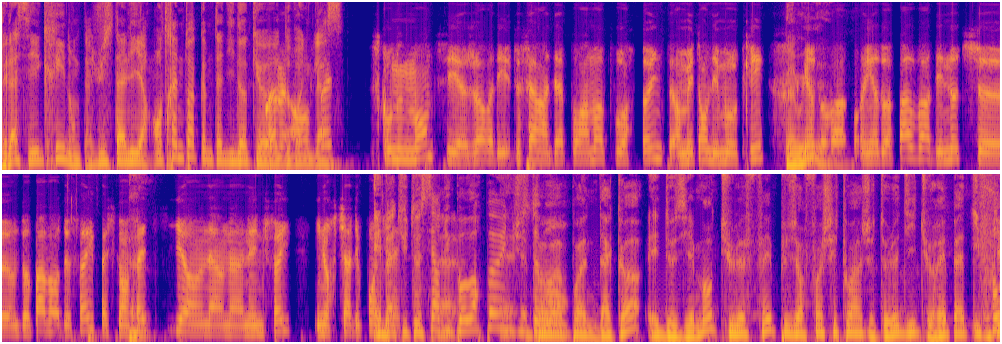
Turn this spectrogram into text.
Mais là c'est écrit, donc t'as juste à lire. Entraîne-toi comme t'as dit Doc euh, Ouais, devant une glace. fait, ce qu'on nous demande, c'est euh, genre de faire un diaporama PowerPoint en mettant des mots clés. Ben oui. et on doit, et on doit pas avoir des notes, euh, on doit pas avoir de feuilles parce qu'en fait, si on a, on a- on a une feuille, il nous retire des points. Eh ben tu te sers du PowerPoint Euh, justement. PowerPoint, d'accord. Et deuxièmement, tu le fais plusieurs fois chez toi. Je te le dis, tu répètes. Il faut,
